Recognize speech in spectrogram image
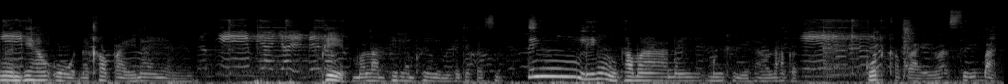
เงินที่เขาโอนนะเข้าไปในเพจมาลำเพจลำเพลินก็จะกระสิติ้งลิงก์เข้ามาในมือถือเขาแล้วก็กดเข้าไปว่าซื้อบัตร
